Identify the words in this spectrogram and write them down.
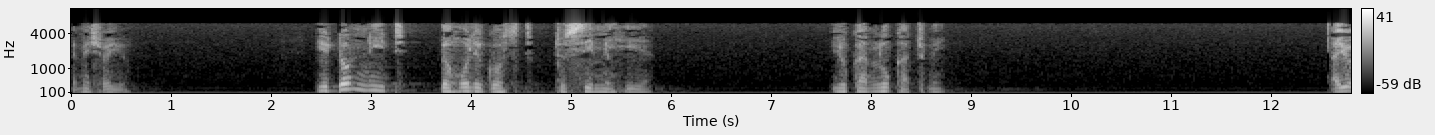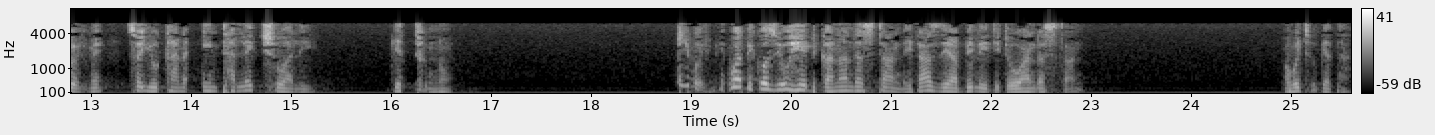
Let me show you. You don't need the Holy Ghost to see me here. You can look at me. Are you with me? So you can intellectually get to know. Are you with me? Why? Because your head can understand. It has the ability to understand. Are we together?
